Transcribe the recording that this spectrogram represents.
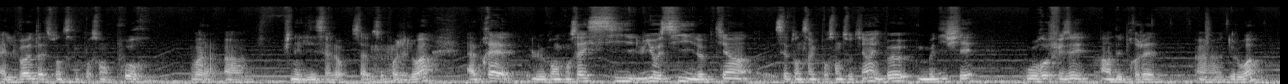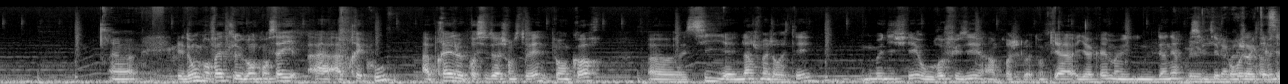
elle vote à 65% pour voilà, euh, finaliser sa, ce projet de loi. Après, le Grand Conseil, si lui aussi il obtient 75% de soutien, il peut modifier ou refuser un des projets euh, de loi. Euh, et donc, en fait, le Grand Conseil, après coup, après le processus de la Chambre citoyenne, peut encore, euh, s'il y a une large majorité, modifier ou refuser un projet de loi. Donc il y a, il y a quand même une dernière possibilité la pour eux c'est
